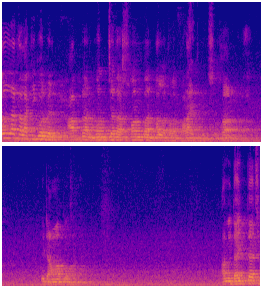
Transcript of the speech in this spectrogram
আল্লাহ তালা কি করবেন? আপনার মর্যাদা, সম্মান আল্লাহ তালা বাড়াই দেবেন, সুবহানাল্লাহ। এটা আমার কথা। না আমি দায়িত্বে আছি,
